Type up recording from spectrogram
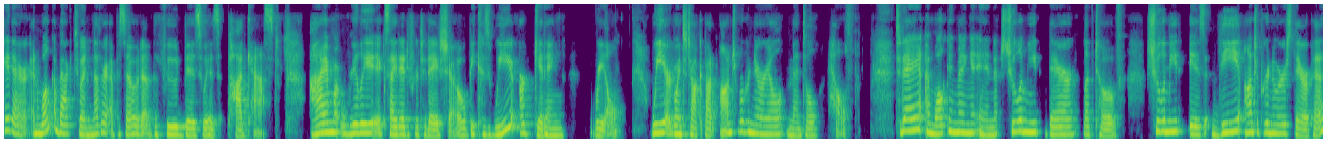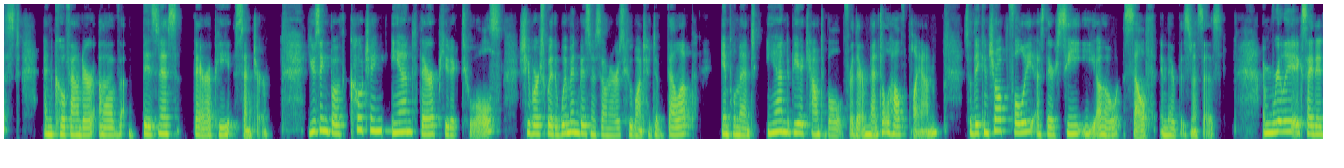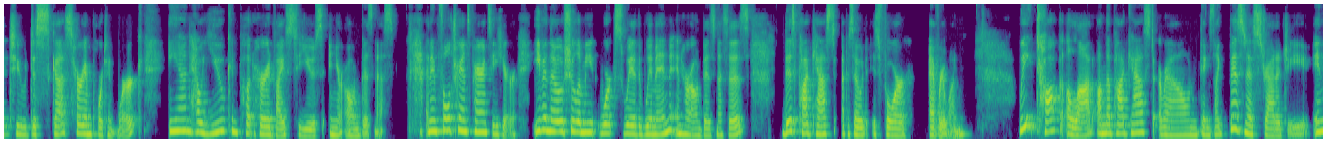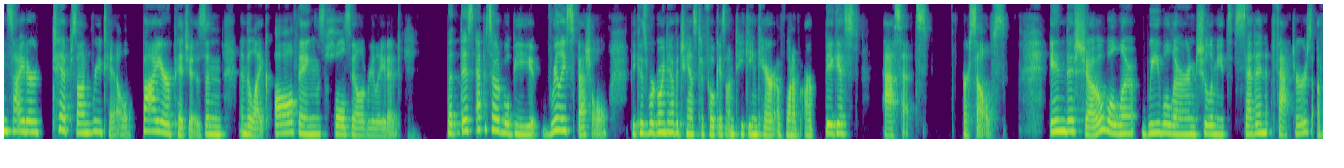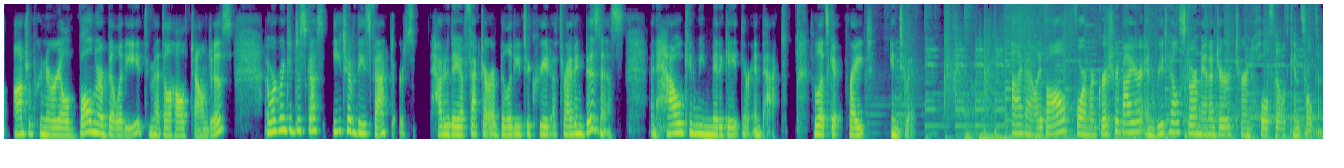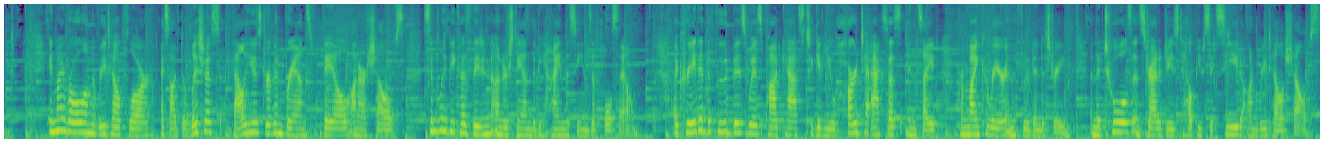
Hey there, and welcome back to another episode of the Food Biz Wiz podcast. I'm really excited for today's show because we are getting real. We are going to talk about entrepreneurial mental health. Today, I'm welcoming in Shulamit Ber Levtov. Shulamit is the entrepreneur's therapist and co-founder of Business Therapy Center. Using both coaching and therapeutic tools, she works with women business owners who want to develop, implement, and be accountable for their mental health plan so they can show up fully as their CEO self in their businesses. I'm really excited to discuss her important work and how you can put her advice to use in your own business. And in full transparency here, even though Shulamit works with women in her own businesses, this podcast episode is for everyone. We talk a lot on the podcast around things like business strategy, insider tips on retail, buyer pitches, and, and the like, all things wholesale related. But this episode will be really special because we're going to have a chance to focus on taking care of one of our biggest assets, ourselves. In this show, we'll learn we will learn Shulamit's seven factors of entrepreneurial vulnerability to mental health challenges, and we're going to discuss each of these factors. How do they affect our ability to create a thriving business? And how can we mitigate their impact? So let's get right into it. I'm Allie Ball, former grocery buyer and retail store manager turned wholesale consultant. In my role on the retail floor, I saw delicious, values driven brands fail on our shelves simply because they didn't understand the behind the scenes of wholesale. I created the Food Biz Wiz podcast to give you hard to access insight from my career in the food industry and the tools and strategies to help you succeed on retail shelves.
